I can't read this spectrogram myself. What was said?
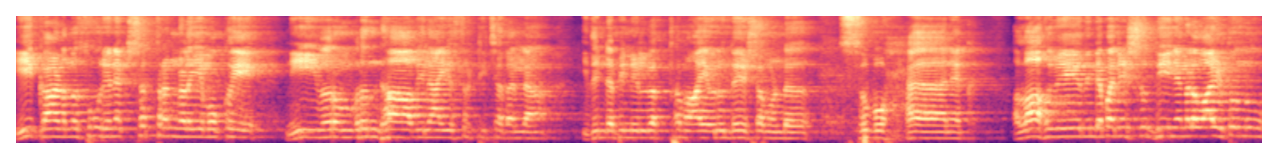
ഈ കാണുന്ന സൂര്യനക്ഷത്രങ്ങളെയും ഒക്കെ നീ വെറും വൃന്ദാവിനായി സൃഷ്ടിച്ചതല്ല. ഇതിന്റെ പിന്നിൽ വ്യക്തമായ ഒരു ഉദ്ദേശമുണ്ട്. സുബ്ഹാനക്. അള്ളാഹുവേ നിന്റെ പരിശുദ്ധി ഞങ്ങൾ വാഴ്ത്തുന്നു.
